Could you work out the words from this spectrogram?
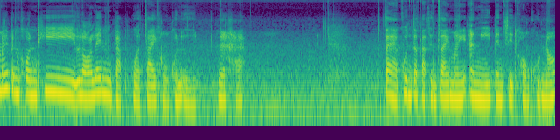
ไม่เป็นคนที่ล้อเล่นกับหัวใจของคนอื่นนะคะ แต่คุณจะตัดสินใจไหมอันนี้เป็นสิทธิ์ของคุณเนาะ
